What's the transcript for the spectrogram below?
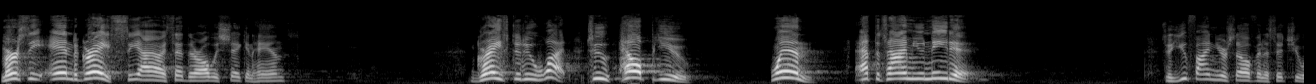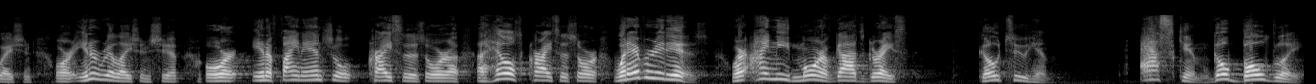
Mercy and grace. See how I said they're always shaking hands? Grace to do what? To help you. When? At the time you need it. So you find yourself in a situation or in a relationship or in a financial crisis or a, a, health crisis or whatever it is where I need more of God's grace, go to Him. Ask Him. Go boldly.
